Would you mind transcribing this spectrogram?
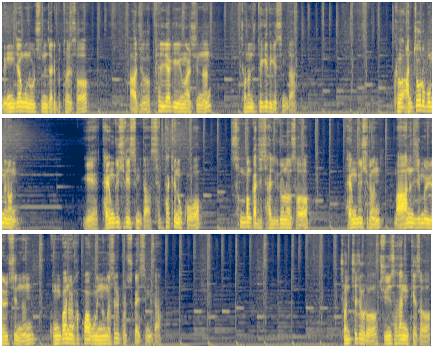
냉장고 놓을 수 있는 자리부터 해서 아주 편리하게 이용할 수 있는 전원주택이 되겠습니다. 그 안쪽으로 보면은 예, 다용도실이 있습니다. 세탁해 놓고 선반까지 잘 이루어서 다용도실은 많은 짐을 열 수 있는 공간을 확보하고 있는 것을 볼 수가 있습니다. 전체적으로 주인 사장님께서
